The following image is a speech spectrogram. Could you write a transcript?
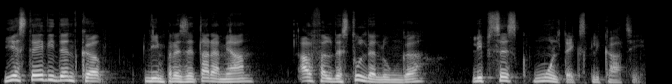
Este evident că din prezentarea mea, altfel destul de lungă, lipsesc multe explicații.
